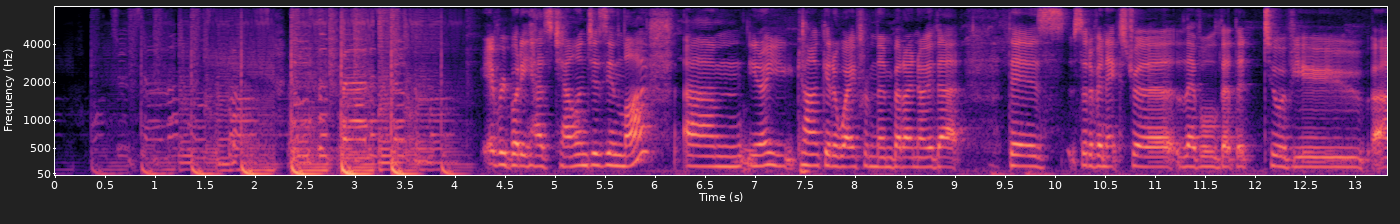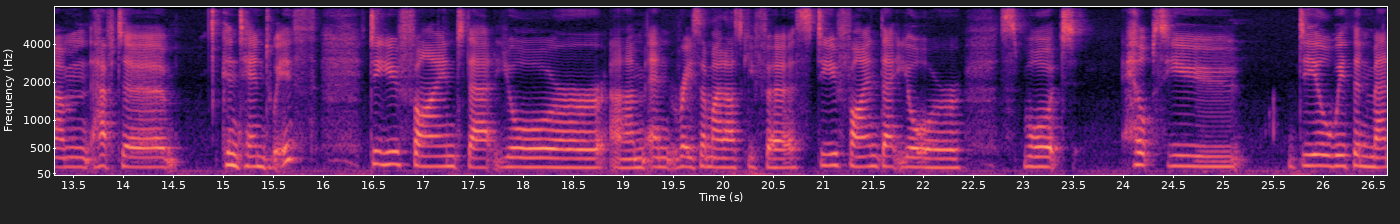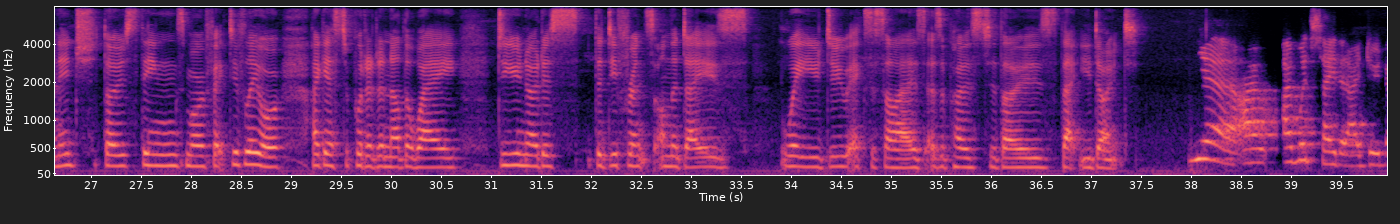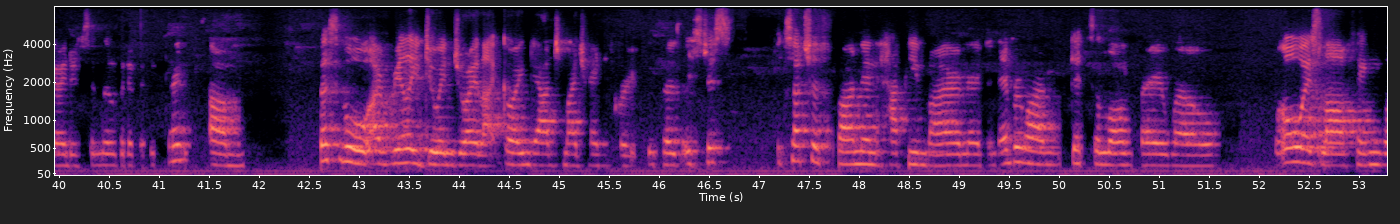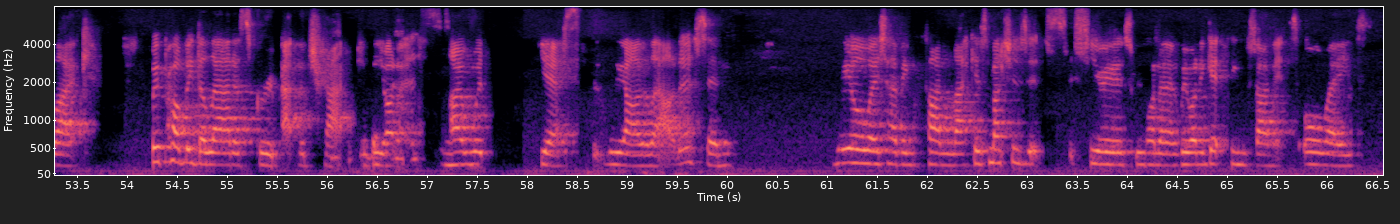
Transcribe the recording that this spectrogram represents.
Everybody has challenges in life. Um, you know, you can't get away from them, but I know that there's sort of an extra level that the two of you um, have to contend with. Do you find that your, um, and I might ask you first, do you find that your sport helps you deal with and manage those things more effectively? Or, I guess to put it another way, do you notice the difference on the days where you do exercise as opposed to those that you don't? Yeah, I, I would say that I do notice a little bit of a difference. Um, first of all, I really do enjoy like going down to my training group because it's just it's such a fun and happy environment, and everyone gets along very well. We're always laughing. Like we're probably the loudest group at the track, to be honest. Mm-hmm. I would, yes, we are the loudest, and we're always having fun. Like as much as it's serious, we wanna we wanna get things done. It's always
